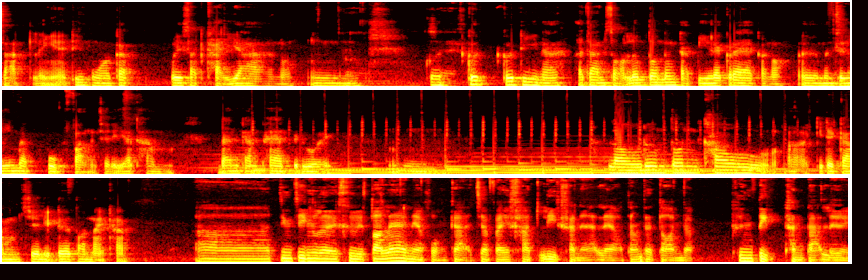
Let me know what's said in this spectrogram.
สัชอะไรเงี้ย ที่ฮั้วกับบริษัทขายยาเนาะอืมก็ใช่ครับก็ก็ดีนะ อาจารย์สอนเริ่มต้นตั้งแต่ปีแรก ๆกันเนาะเออมันจะยิ่งแบบปลูกฝังจริยธรรม ด้านการแพทย์ไปด้วย อืม เราเริ่มต้นเข้าอ่ากิจกรรมเชียร์ลีดเดอร์ตอนไหนครับอ่าจริงๆเลยคือตอนแรกเนี่ยผมกะจะไปคัดลีดคณะแล้วตั้งแต่ตอนแบบเพิ่งติดทันตะเลย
